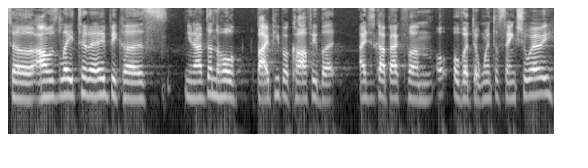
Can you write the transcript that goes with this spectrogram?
So I was late today because, you know, I've done the whole buy people coffee, but I just got back from over at the Winter Sanctuary.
